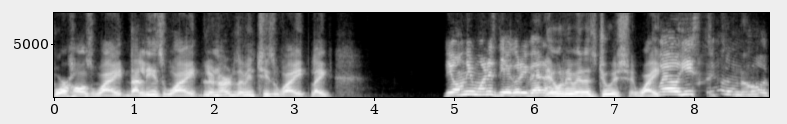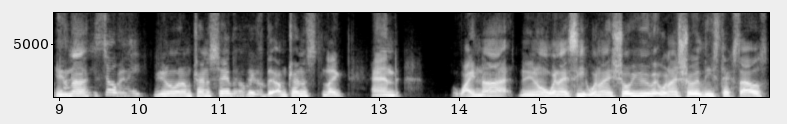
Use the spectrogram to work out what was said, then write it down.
warhol's white dali's white leonardo da vinci's white like The only one is Diego Rivera. Diego Rivera's Jewish, white. well, he's still you know, no, he's not- He's so white. You know what I'm trying to say though? Like, I'm trying to like, and why not? You know, when I see when I show you when I show you these textiles,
